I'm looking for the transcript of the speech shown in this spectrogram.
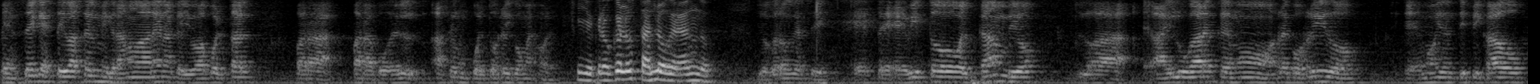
pensé que este iba a ser mi grano de arena que yo iba a aportar para, para poder hacer un Puerto Rico mejor. Y yo creo que lo estás logrando. Yo creo que sí. Este, he visto el cambio, hay lugares que hemos recorrido hemos identificado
